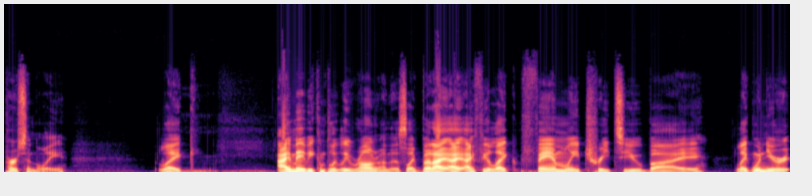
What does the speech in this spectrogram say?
personally. Like i may be completely wrong on this like but i i, I feel like family treats you by like when you're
